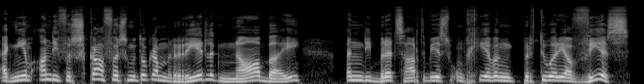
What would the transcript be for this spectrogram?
ek neem aan die verskaffers moet ook dan redelik naby in die Brits Hartbees omgewing Pretoria wees.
